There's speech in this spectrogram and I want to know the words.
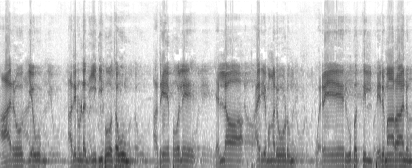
ആരോഗ്യവും അതിനുള്ള നീതിബോധവും അതേപോലെ എല്ലാ ഭാര്യമാരോടും ഒരേ രൂപത്തിൽ പെരുമാറാനും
